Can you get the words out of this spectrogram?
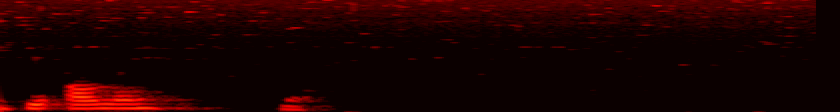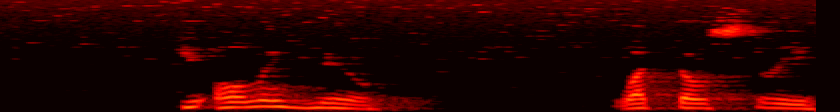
If you only knew. If you only knew what those three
